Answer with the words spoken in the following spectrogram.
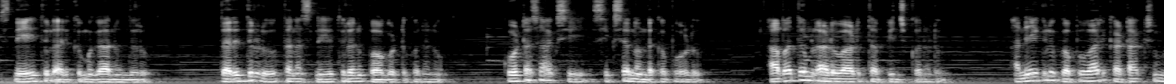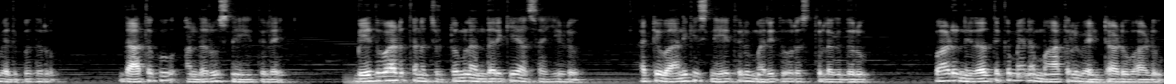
స్నేహితులు అరికముగా నుందురు. దరిద్రుడు తన స్నేహితులను పోగొట్టుకొనను. కూటసాక్షి శిక్ష నొందకపోడు. అబద్ధములాడువాడు తప్పించుకొనడు. అనేకులు గొప్పవారి కటాక్షం వెతుకుదురు. దాతకు అందరూ స్నేహితులే. బేదువాడు తన చుట్టములందరికీ అసహ్యుడు. అట్టి వానికి స్నేహితులు మరి దూరస్తులగుదురు వాడు నిరర్థకమైన మాటలు వెంటాడువాడు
